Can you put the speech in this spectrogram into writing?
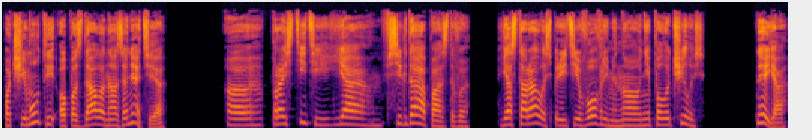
почему ты опоздала на занятия?» «А, простите, я всегда опаздываю. Я старалась прийти вовремя, но не получилось. Нея,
